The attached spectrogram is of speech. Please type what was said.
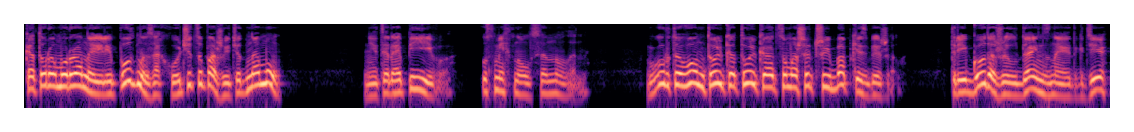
которому рано или поздно захочется пожить одному. «Не торопи его», — усмехнулся Нолан. «Гурта вон только-только от сумасшедшей бабки сбежал. Три года жил Дайн знает где,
